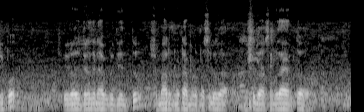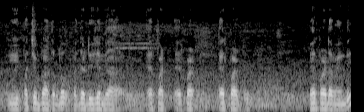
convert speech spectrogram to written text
depot ఈరోజు దినదినాభివృద్ధి చెందుతూ సుమారు నూట మూడు బస్సులుగా బస్సుల సముదాయంతో ఈ పశ్చిమ ప్రాంతంలో పెద్ద డివిజన్గా ఏర్పాటు ఏర్పా ఏర్పాటు ఏర్పడమైంది.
